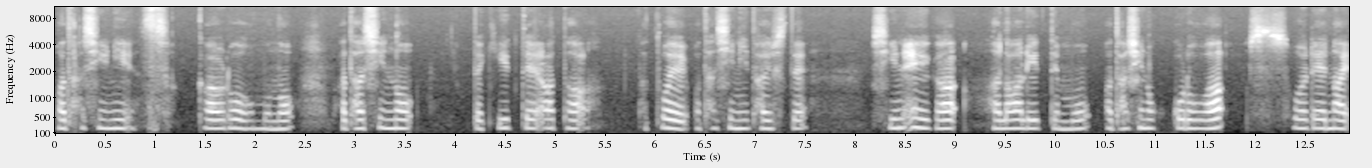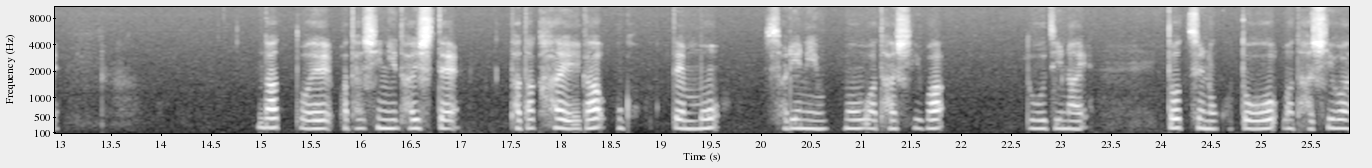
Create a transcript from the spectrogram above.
私に逆ろう者私の敵であった。たとえ私に対して死霊が張られても私の心はそれない。たとえ私に対して戦いが起こってもそれにも私は動じない。一つのことを私は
